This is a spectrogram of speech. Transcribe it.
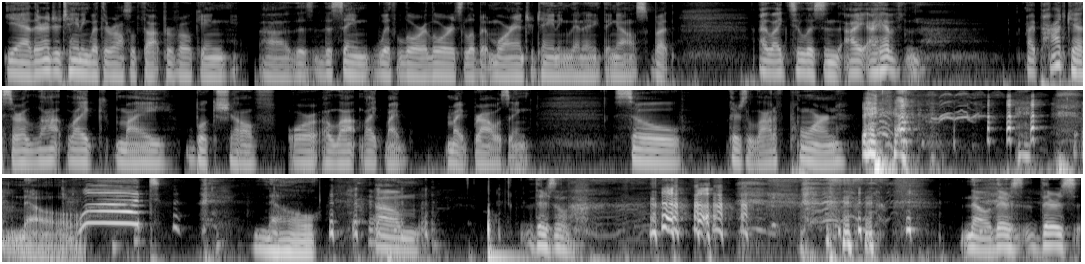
yeah, they're entertaining, but they're also thought provoking. Uh, the the same with Lore. Lore is a little bit more entertaining than anything else, but I like to listen. I, I have my podcasts are a lot like my bookshelf or a lot like my my browsing. So there's a lot of porn. no. What? No. Um, there's a. no, there's there's.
